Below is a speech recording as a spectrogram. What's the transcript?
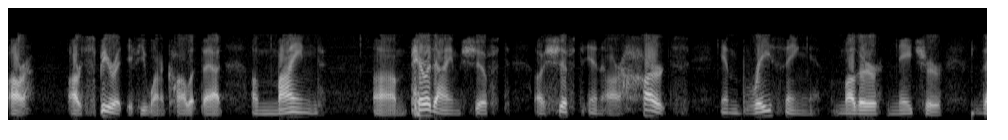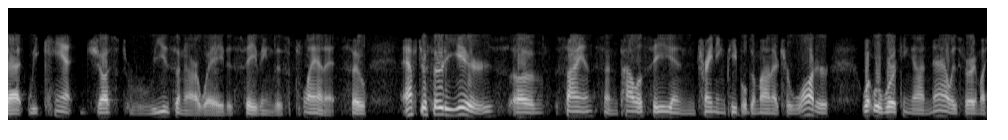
our our spirit, if you want to call it that, a mind um, paradigm shift, a shift in our hearts, embracing Mother Nature, that we can't just reason our way to saving this planet. So after 30 years of science and policy and training people to monitor water, what we're working on now is very much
